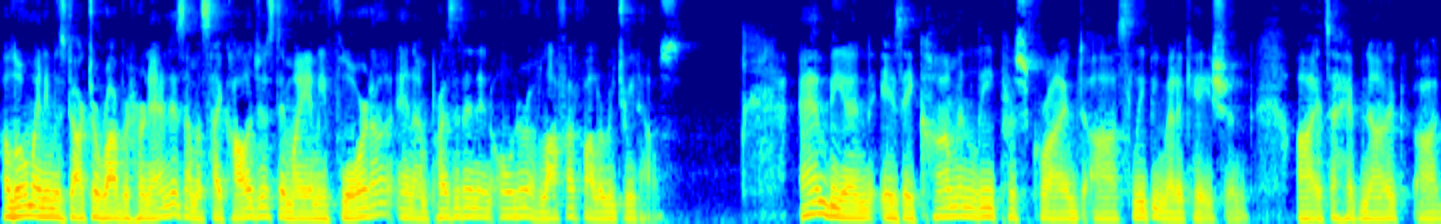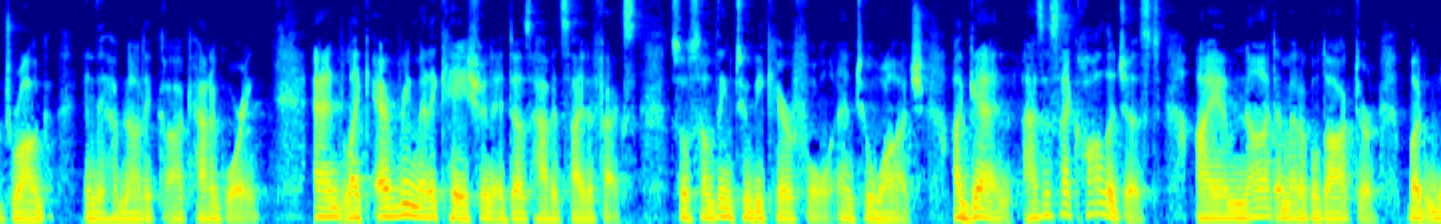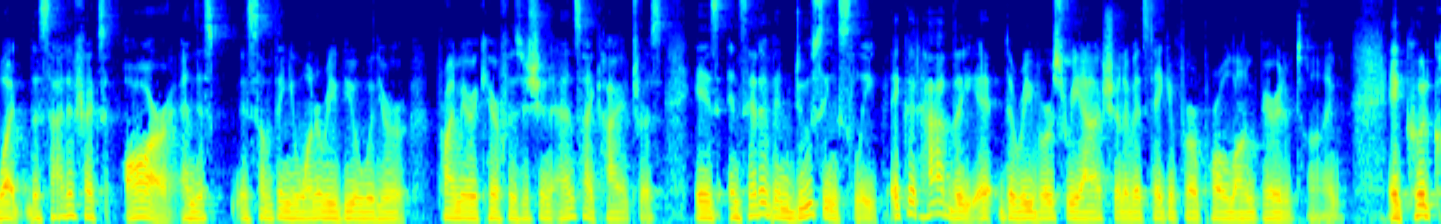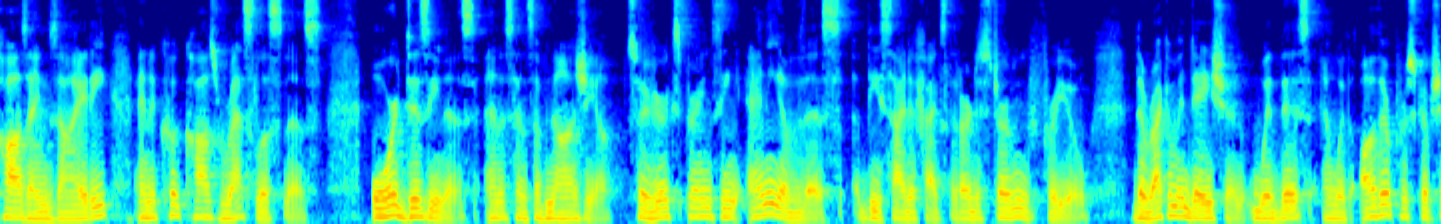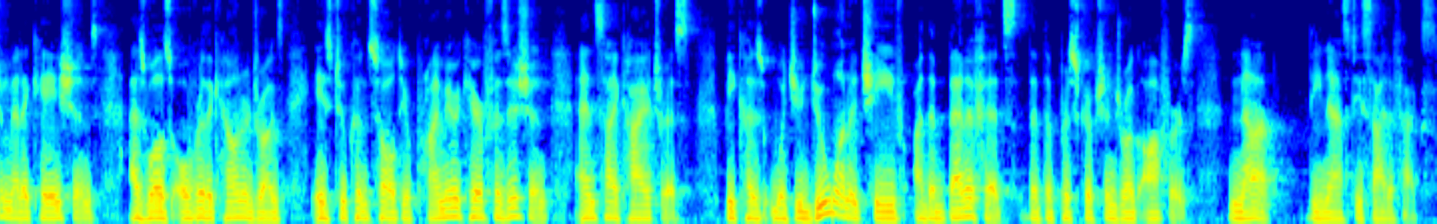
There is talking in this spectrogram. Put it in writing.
Hello, my name is Dr. Robert Hernandez. I'm a psychologist in Miami, Florida, and I'm president and owner of La Farfalla Retreat House. Ambien is a commonly prescribed uh, sleeping medication. Uh, it's a hypnotic uh, drug in the hypnotic uh, category. And like every medication, it does have its side effects. So something to be careful and to watch. Again, as a psychologist, I am not a medical doctor, but what the side effects are, and this is something you want to review with your primary care physician and psychiatrist is instead of inducing sleep, it could have the, eh, the reverse reaction if it's taken for a prolonged period of time. It could cause anxiety and it could cause restlessness or dizziness and a sense of nausea. So if you're experiencing any of this, these side effects that are disturbing for you, the recommendation with this and with other prescription medications, as well as over the counter drugs, is to consult your primary care physician and psychiatrist. Because what you do want to achieve are the benefits that the prescription drug offers, not the nasty side effects.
